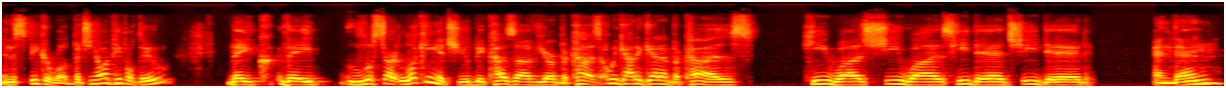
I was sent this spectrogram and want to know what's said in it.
in the speaker world. But you know what people do? they they start looking at you because of your because oh we got to get him because he was she was he did she did and then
